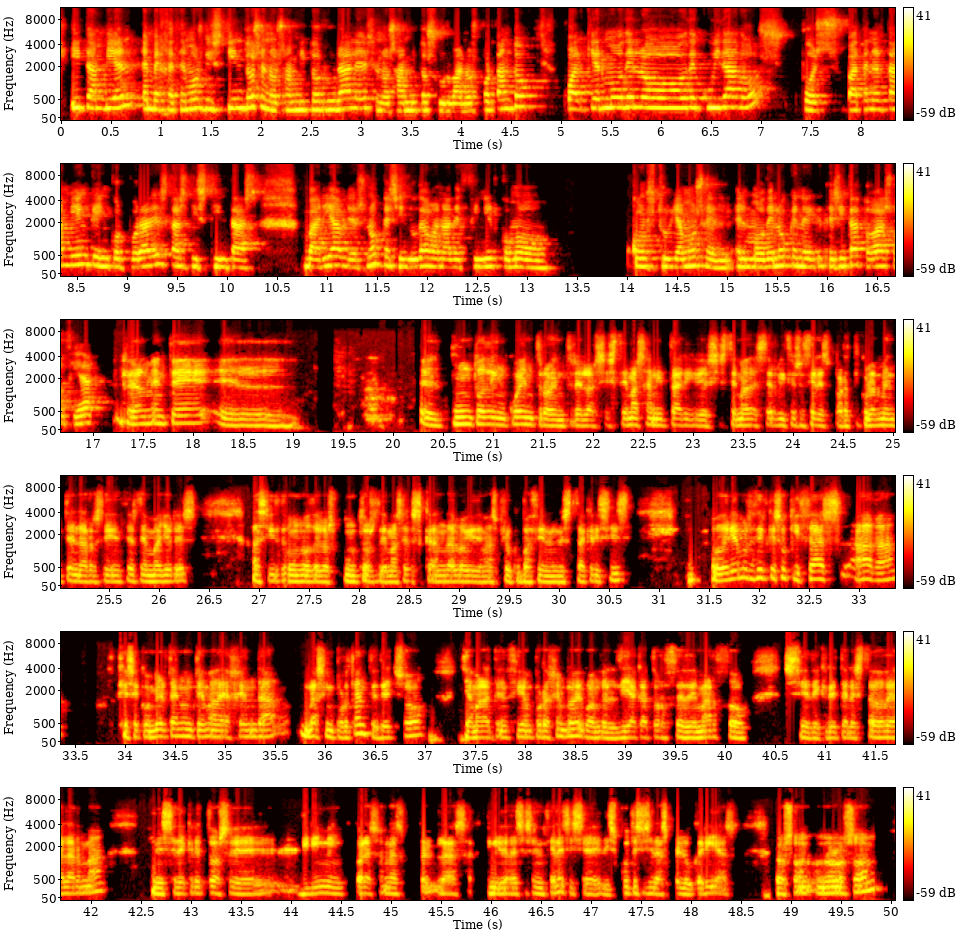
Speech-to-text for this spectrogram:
y también envejecemos distintos en los ámbitos rurales, en los ámbitos urbanos. Por tanto, cualquier modelo de cuidados pues va a tener también que incorporar estas distintas variables, ¿no? que sin duda van a definir cómo construyamos el, el modelo que necesita toda la sociedad. Realmente el punto de encuentro entre el sistema sanitario y el sistema de servicios sociales, particularmente en las residencias de mayores, ha sido uno de los puntos de más escándalo y de más preocupación en esta crisis. Podríamos decir que eso quizás haga que se convierta en un tema de agenda más importante. De hecho, llama la atención, por ejemplo, que cuando el día 14 de marzo se decreta el estado de alarma, en ese decreto se dirimen cuáles son las, actividades esenciales y se discute si las peluquerías lo son o no lo son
